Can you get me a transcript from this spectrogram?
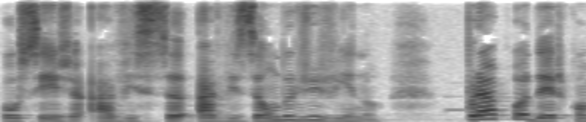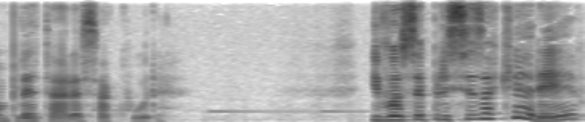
ou seja, a, visa, a visão do divino, para poder completar essa cura. E você precisa querer,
